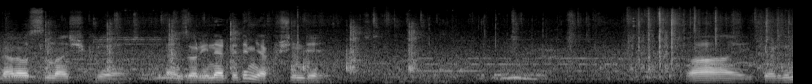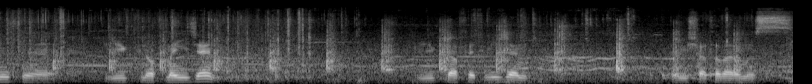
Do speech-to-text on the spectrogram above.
Helal olsun lan Şükrü. Ben zor iner dedim ya kuş indi. Vay gördünüz mü? Büyük lokma yiyeceksin. Büyük laf etmeyeceksin. Demiş atalarımız.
